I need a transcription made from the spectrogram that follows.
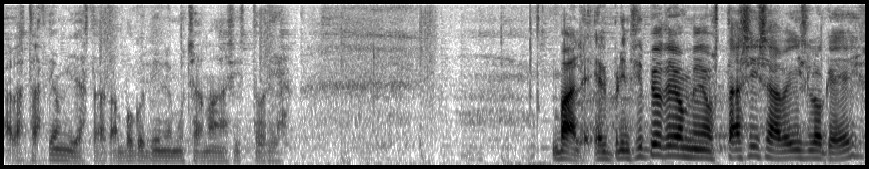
adaptación y ya está, tampoco tiene mucha más historia. Vale, el principio de homeostasis, ¿sabéis lo que es?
